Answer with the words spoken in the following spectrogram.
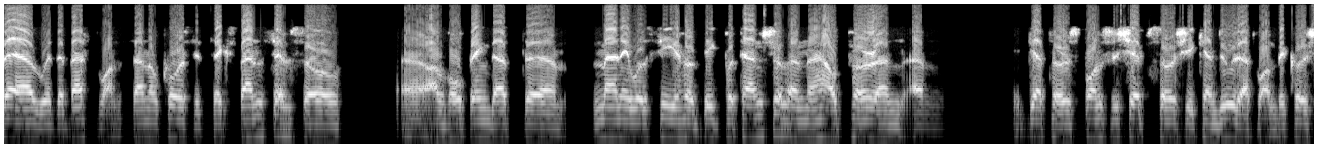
there with the best ones. And of course, it's expensive, so uh, I'm hoping that um, many will see her big potential and help her and, and get her sponsorship so she can do that one because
